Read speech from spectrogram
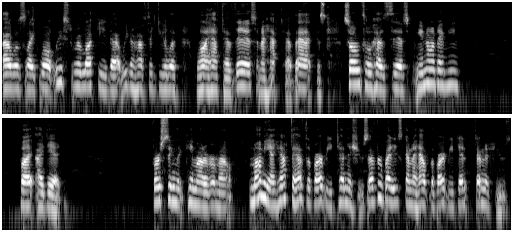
I was like, well, at least we're lucky that we don't have to deal with well, I have to have this and I have to have that because so and so has this. You know what I mean? But I did. First thing that came out of her mouth Mommy, I have to have the Barbie tennis shoes. Everybody's going to have the Barbie tennis shoes.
